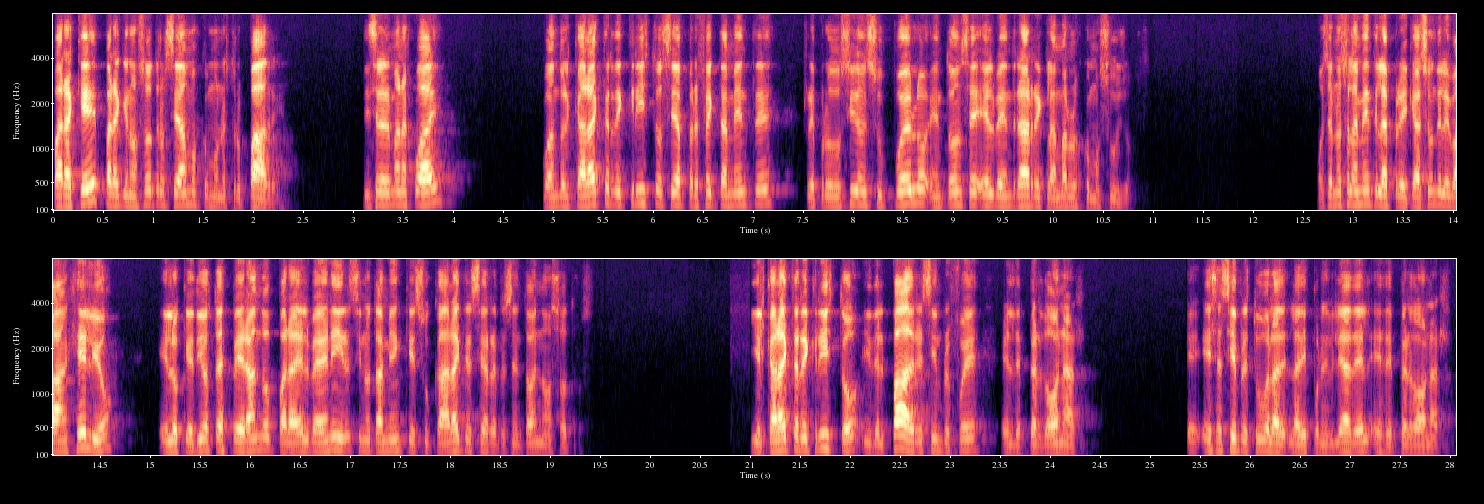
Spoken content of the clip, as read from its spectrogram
¿Para qué? Para que nosotros seamos como nuestro Padre. Dice la hermana Juárez, cuando el carácter de Cristo sea perfectamente reproducido en su pueblo, entonces Él vendrá a reclamarlos como suyos. O sea, no solamente la predicación del Evangelio es lo que Dios está esperando para Él venir, sino también que su carácter sea representado en nosotros. Y el carácter de Cristo y del Padre siempre fue el de perdonar. E, esa siempre tuvo la, disponibilidad de Él, es de perdonar.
